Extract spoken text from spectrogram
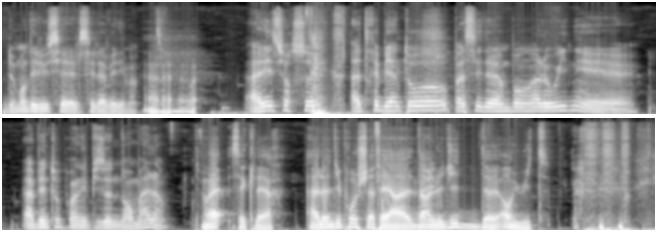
Demandez-lui si elle s'est lavé les mains. Euh, Allez, sur ce, à très bientôt. Passez un bon Halloween et à bientôt pour un épisode normal. Hein. Ouais, c'est clair. À lundi prochain, enfin, dans le lundi en 8.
